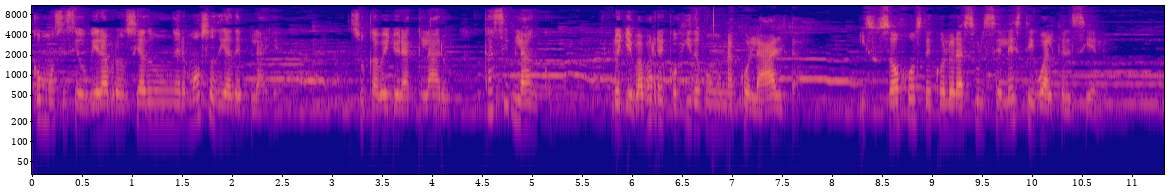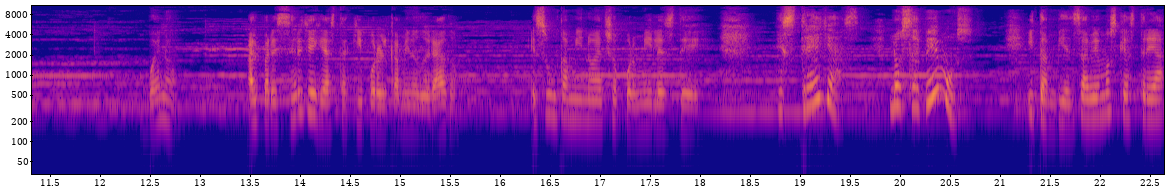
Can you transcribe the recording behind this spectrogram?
como si se hubiera bronceado en un hermoso día de playa. Su cabello era claro, casi blanco, lo llevaba recogido con una cola alta, y sus ojos de color azul celeste igual que el cielo. Bueno, al parecer llegué hasta aquí por el camino dorado. Es un camino hecho por miles de... ¡Estrellas! ¡Lo sabemos! Y también sabemos que Astrea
